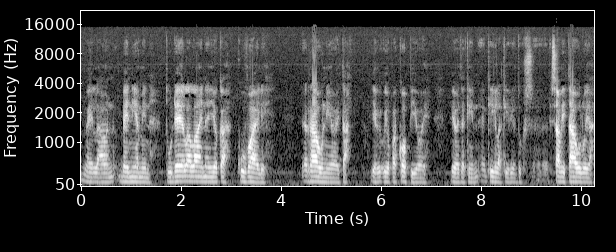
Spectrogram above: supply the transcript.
Meillä on Benjamin Tudelalainen, joka kuvaili raunioita ja jopa kopioi joitakin kiilakirjoitus savitauluja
